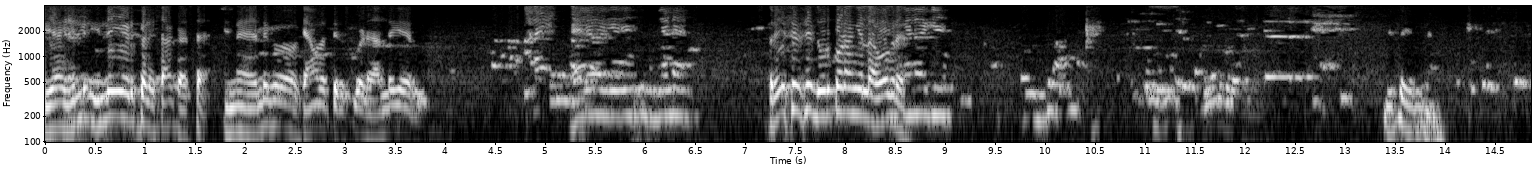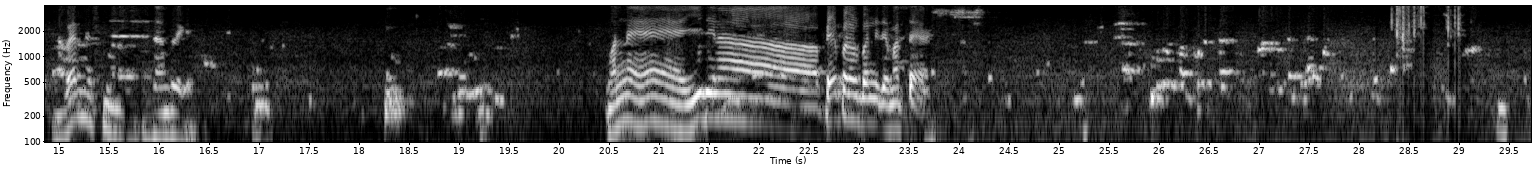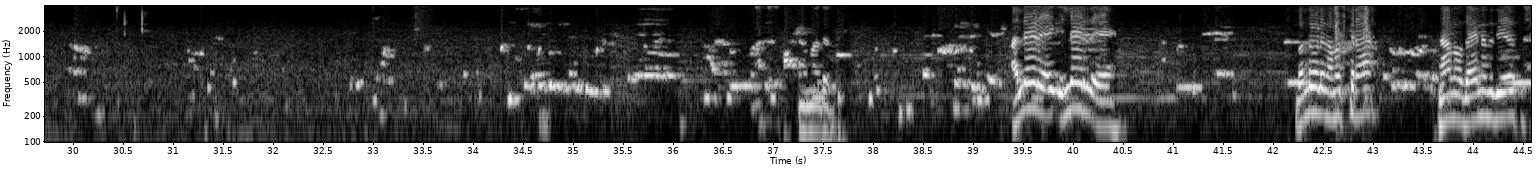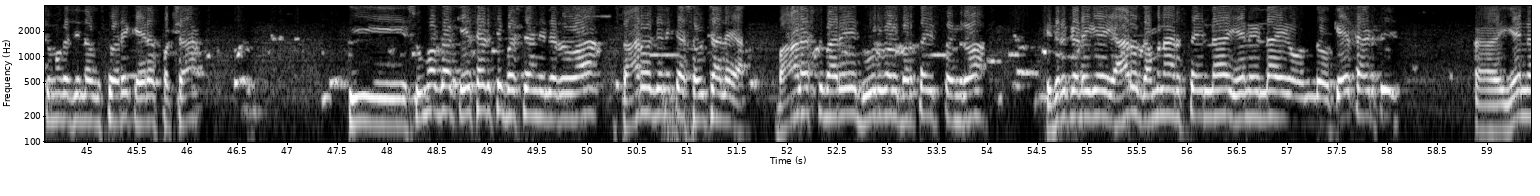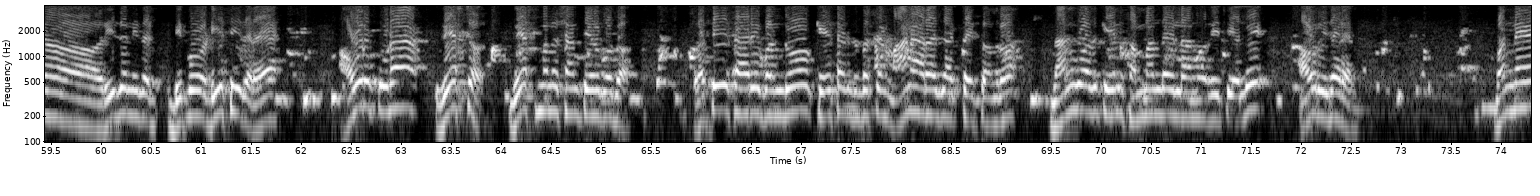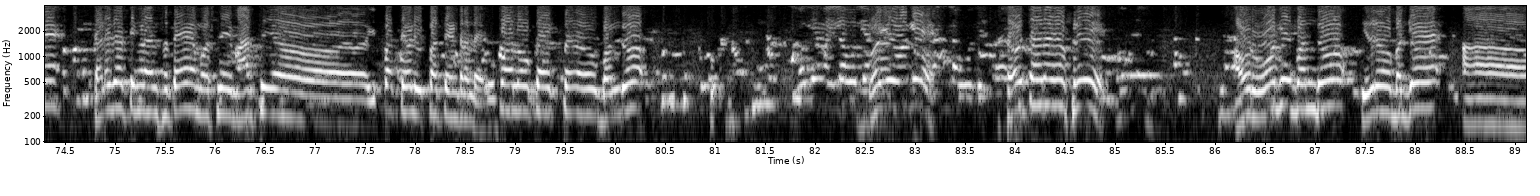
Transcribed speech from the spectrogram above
ಯಾ- ಇಲ್ಲಿ, ಇಲ್ಲಿಗೆ ಇಡ್ಕೊಳ್ಳಿ ಸಾಕು ಅಷ್ಟೇ. ಇನ್ನ ಎಲ್ಲಿಗೂ ಕ್ಯಾಮ್ರಾ ತಿರ್ಸ್ಬೇಡಿ, ಅಲ್ಲಿಗೆ ಇರ್ಲಿ. ರೀಸಿಸಿ ದುಡ್ಡು ಕೊಡಂಗಿಲ್ಲ, ಹೋಗ್ರಿ. ಇಲ್ಲ ಇಲ್ಲ ಅವೇರ್ನೆಸ್ ಮಾಡೋದು ಜನರಿಗೆ. ಮೊನ್ನೆ ಈ ದಿನ ಪೇಪರ್ ಅಲ್ಲಿ ಬಂದಿದೆ ಮತ್ತೆ. ಅಲ್ಲೇ ರೀ ಇಲ್ಲೇ ಇರ್ರಿ. ಬಂಧುಗಳೇ ನಮಸ್ಕಾರ. ನಾನು ದಯಾನಂದ ಬಿ ಎಸ್ ಶಿವಮೊಗ್ಗ ಜಿಲ್ಲಾ ಉಸ್ತುವಾರಿ ಕೆಆರ್ಎಸ್ ಪಕ್ಷ. ಈ ಶಿವಮೊಗ್ಗ ಕೆಎಸ್ಆರ್ಸಿ ಬಸ್ ಸ್ಟ್ಯಾಂಡ್ ಇಲ್ಲಿರುವ ಸಾರ್ವಜನಿಕ ಶೌಚಾಲಯ. ಬಹಳಷ್ಟು ಬಾರಿ ದೂರುಗಳು ಬರ್ತಾ ಇತ್ತು ಅಂದ್ರು. ಇದ್ರ ಕಡೆಗೆ ಯಾರು ಗಮನ ಹರಿಸ್ತಾ ಇಲ್ಲ, ಏನು ಇಲ್ಲ. ಒಂದು ಕೆಎಸ್ಆರ್ಸಿ ಏನು ರೀಸನ್ ಇದೆ ಡಿಪೋ ಡಿ ಸಿ ಇದಾರೆ. ಅವರು ಕೂಡ ವೇಸ್ಟ್ ವೇಸ್ಟ್ ಮನುಷ್ಯ ಅಂತ ಹೇಳ್ಬೋದು. ಪ್ರತಿ ಸಾರಿ ಬಂದು ಕೆಎಸ್ಆರ್ಟಿ ಬಸ್ ಮಾನ ಹರಾಜ್ ಆಗ್ತಾ ಇತ್ತು ಅಂದ್ರು, ನನಗೂ ಅದಕ್ಕೆ ಏನು ಸಂಬಂಧ ಇಲ್ಲ ಅನ್ನೋ ರೀತಿಯಲ್ಲಿ ಅವ್ರು ಇದಾರೆ. ಮೊನ್ನೆ ಕಳೆದ ತಿಂಗಳ ಅನ್ಸುತ್ತೆ ಮೋಸ್ಟ್ಲಿ ಮಾರ್ಚ್ ಇಪ್ಪತ್ತೇಳು, ಇಪ್ಪತ್ತೆಂಟರಲ್ಲಿ ಉಪಲೋಕಾಯುಕ್ತ ಬಂದು, ಹೋಗಿ ಹೋಗಿ, ಶೌಚಾಲಯ ಫ್ರೀ ಅವ್ರು ಹೋಗಿ ಬಂದು ಇದ್ರ ಬಗ್ಗೆ, ಆ,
